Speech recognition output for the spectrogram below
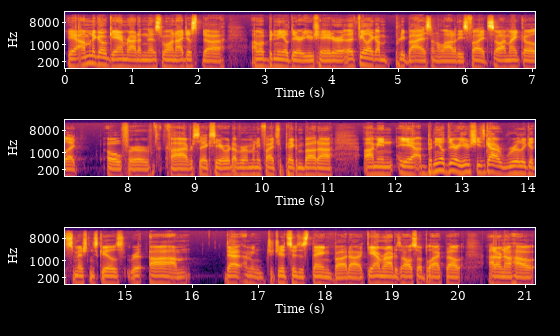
Yeah, I'm gonna go Gamrot on this one. I just uh, I'm a Beneil Dariush hater. I feel like I'm pretty biased on a lot of these fights, so I might go like oh for five or six here, whatever many fights we're picking. But uh, I mean, yeah, Beneil Dariush, he's got really good submission skills. Um, that I mean, jiu-jitsu is his thing, but uh, Gamrot is also a black belt. I don't know how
